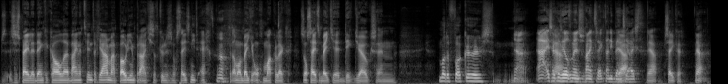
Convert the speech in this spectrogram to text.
ze spelen denk ik al eh, bijna 20 jaar, maar podiumpraatjes, dat kunnen ze nog steeds niet echt. Ah. Het is allemaal een beetje ongemakkelijk. Het is nog steeds een beetje dick jokes en motherfuckers. Ja, ja is ook Ja. wat heel veel mensen waarschijnlijk trekt aan die band Ja. juist. Ja, zeker. Ja.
